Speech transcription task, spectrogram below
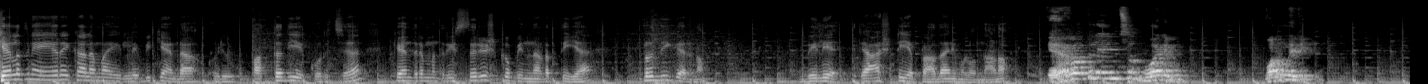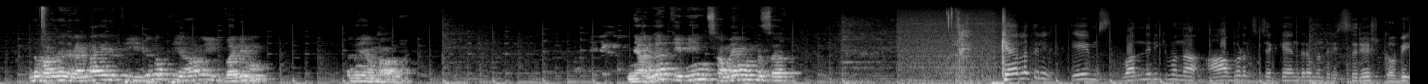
കേരളത്തിന് ഏറെക്കാലമായി ലഭിക്കേണ്ട ഒരു പദ്ധതിയെക്കുറിച്ച് കേന്ദ്രമന്ത്രി സുരേഷ് ഗോപി നടത്തിയ പ്രതികരണം. വലിയ രാഷ്ട്രീയ പ്രാധാന്യമുള്ള ഒന്നാണ് കേരളത്തിലെ എയിംസ് വരും വന്നിരിക്കും എന്ന് പറഞ്ഞത് രണ്ടായിരത്തി വരും എന്ന് ഞാൻ പറഞ്ഞു. ഞങ്ങൾക്ക് ഇനിയും സമയമുണ്ട് സർ. കേരളത്തിൽ എയിംസ് വന്നിരിക്കുമെന്ന് ആവർത്തിച്ച കേന്ദ്രമന്ത്രി സുരേഷ് ഗോപി.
